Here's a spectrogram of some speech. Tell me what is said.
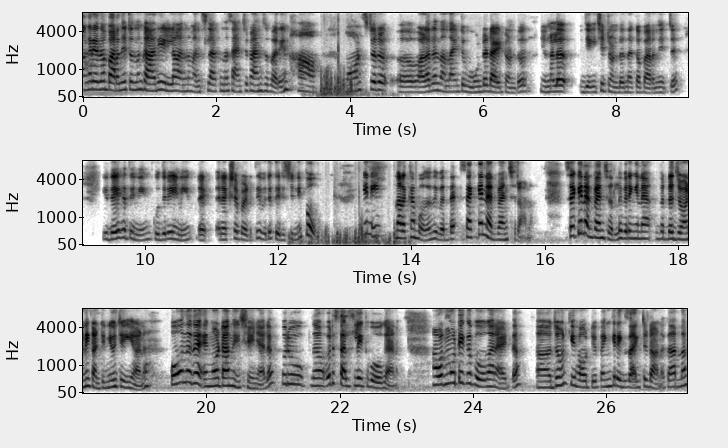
അങ്ങനെയൊന്നും പറഞ്ഞിട്ടൊന്നും കാര്യമില്ല എന്ന് മനസ്സിലാക്കുന്ന സാൻചോ പാൻസ് പറയും ആ മോൺസ്റ്റർ വളരെ നന്നായിട്ട് വൂണ്ടഡ് ആയിട്ടുണ്ട് ഞങ്ങൾ ജയിച്ചിട്ടുണ്ട് എന്നൊക്കെ പറഞ്ഞിട്ട് ഇദ്ദേഹത്തിനെയും കുതിരേനെയും രക്ഷപ്പെടുത്തി ഇവർ തിരിച്ചിനി പോകും ഇനി നടക്കാൻ പോകുന്നത് ഇവരുടെ സെക്കൻഡ് അഡ്വഞ്ചർ ആണ്. സെക്കൻഡ് അഡ്വഞ്ചറിൽ ഇവരിങ്ങനെ ഇവരുടെ ജേർണി കണ്ടിന്യൂ ചെയ്യുകയാണ്. പോകുന്നത് എങ്ങോട്ടാന്ന് വെച്ച് കഴിഞ്ഞാൽ ഒരു ഒരു സ്ഥലത്തിലേക്ക് പോവുകയാണ്. അങ്ങോട്ടേക്ക് പോകാനായിട്ട് ജോൺ കിഹോട്ടി ഭയങ്കര എക്സൈറ്റഡ് ആണ്. കാരണം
